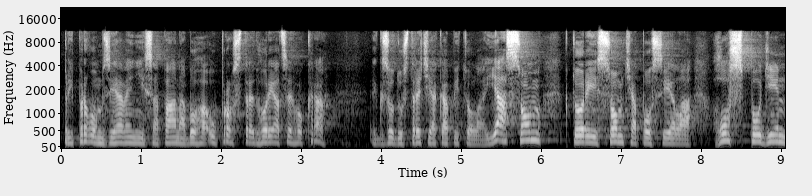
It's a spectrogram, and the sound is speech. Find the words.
pri prvom zjavení sa pána Boha uprostred horiaceho kra. Exodus 3. kapitola. Ja som, ktorý som ťa posiela. Hospodin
